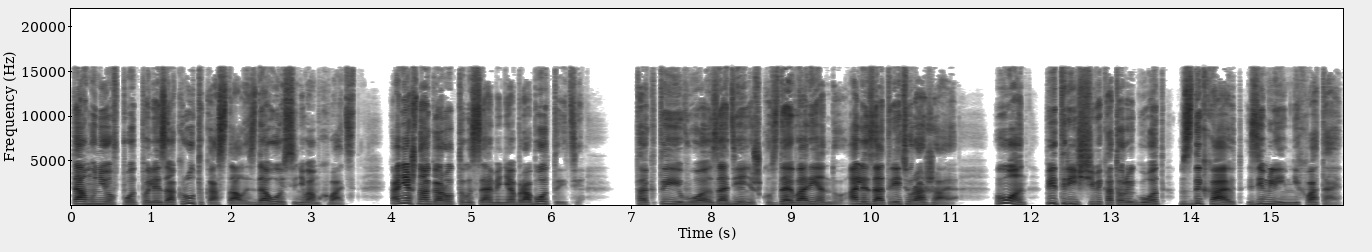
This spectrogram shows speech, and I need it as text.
Там у нее в подполе закруток осталось, до осени вам хватит. Конечно, огород-то вы сами не обработаете, так ты его за денежку сдай в аренду, али за треть урожая. Вон, Петрищеве который год вздыхают, земли им не хватает.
